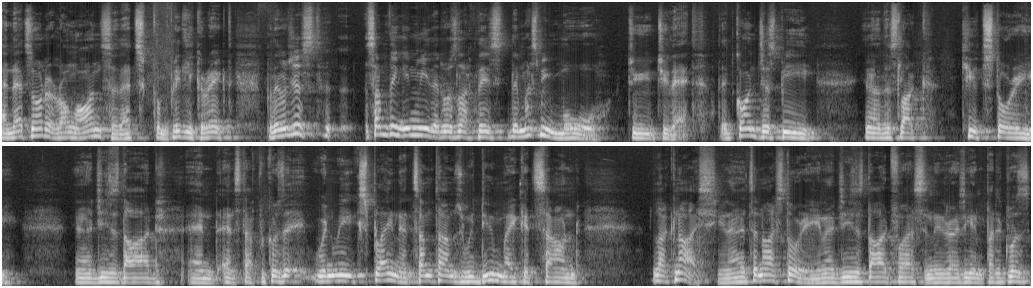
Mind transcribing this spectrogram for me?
and that's not a wrong answer. That's completely correct. But there was just something in me that was like, there's there must be more to to that. It can't just be, you know, this like cute story you know, Jesus died and, and stuff. Because when we explain it, sometimes we do make it sound like nice. You know, it's a nice story. You know, Jesus died for us and he rose again. But it was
